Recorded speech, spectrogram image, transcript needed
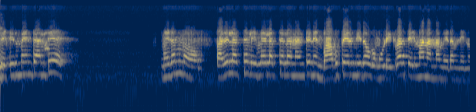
సెటిల్మెంట్ అంటే మేడం పది లక్షలు ఇరవై లక్షలు అని అంటే నేను బాబు పేరు మీద ఒక మూడు ఎకరాలు చేయమని అన్నా మేడం నేను.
